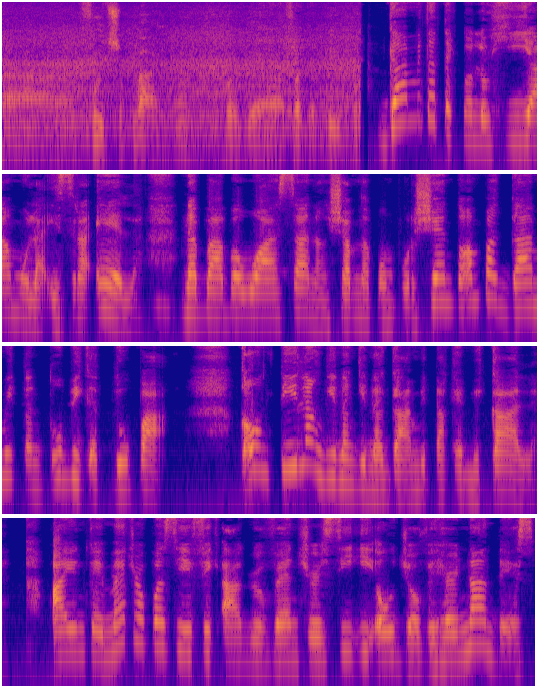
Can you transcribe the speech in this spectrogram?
uh, food supply no? for the for the people. Gamit ang teknolohiya mula Israel, nababawasan ng 70% ang paggamit ng tubig at lupa. Kaunti lang din ang ginagamit na kemikal. Ayon kay Metro Pacific AgroVenture CEO Jovi Hernandez,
